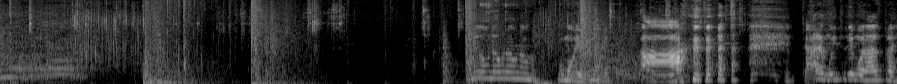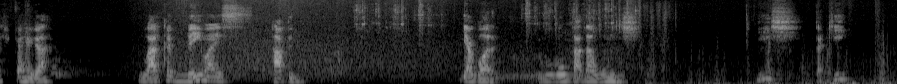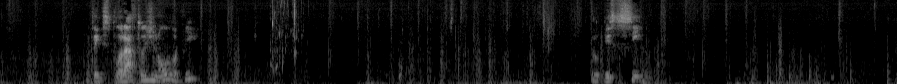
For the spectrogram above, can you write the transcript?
Não, não, não, não. Vou morrer, vou morrer. Ah! Cara, muito demorado pra carregar. O arco é bem mais rápido. E agora? Eu vou voltar da onde? Ixi, daqui? Vou ter que explorar tudo de novo aqui. Pelo visto, sim.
